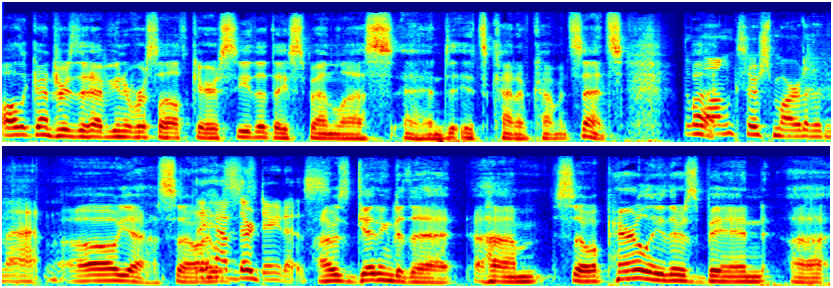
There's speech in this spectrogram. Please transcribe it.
all the countries that have universal health care, see that they spend less, and it's kind of common sense. The wonks are smarter than that. Oh yeah, so They I have was- their data. I was getting to that. Um, so apparently, there's been. Uh,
